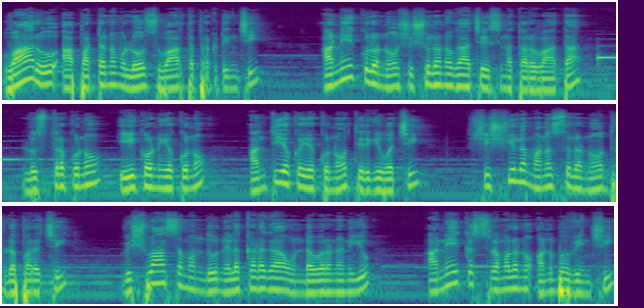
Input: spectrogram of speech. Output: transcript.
వారు ఆ పట్టణములో సువార్త ప్రకటించి అనేకులను శిష్యులనుగా చేసిన తరువాత లుస్త్రకును ఈకొనియకును అంత్యొకయకును తిరిగి వచ్చి శిష్యుల మనస్సులను దృఢపరచి విశ్వాసమందు నిలకడగా ఉండవలననియు అనేక శ్రమలను అనుభవించి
